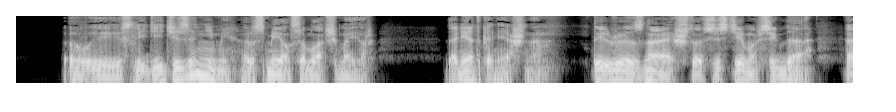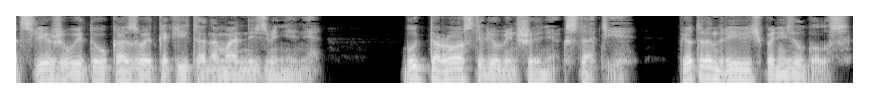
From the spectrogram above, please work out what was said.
— Вы следите за ними? — рассмеялся младший майор. — Да нет, конечно. Ты же знаешь, что система всегда отслеживает и указывает какие-то аномальные изменения. Будь то рост или уменьшение. Кстати, Петр Андреевич понизил голос.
